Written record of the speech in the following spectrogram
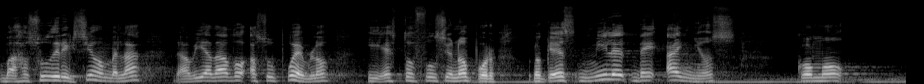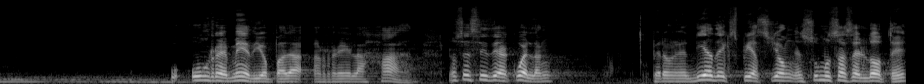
bajo su dirección, ¿verdad? le había dado a su pueblo y esto funcionó por lo que es miles de años como un remedio para relajar. No sé si se acuerdan, Pero en el día de expiación el sumo sacerdote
